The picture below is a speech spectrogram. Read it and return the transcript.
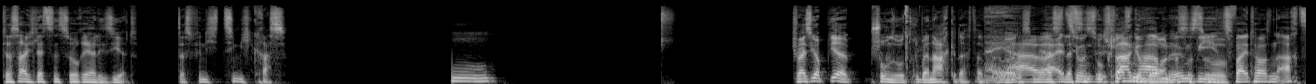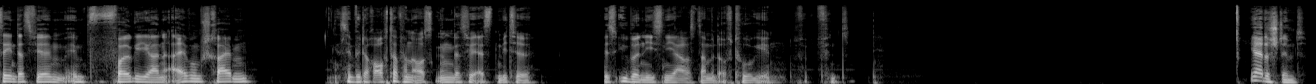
Das habe ich letztens so realisiert. Das finde ich ziemlich krass. Mhm. Ich weiß nicht, ob ihr schon so drüber nachgedacht habt, Naja, aber das ist mir erst als wir uns so klar haben, geworden. das irgendwie so, 2018, dass wir im, im Folgejahr ein Album schreiben, sind wir doch auch davon ausgegangen, dass wir erst Mitte des übernächsten Jahres damit auf Tour gehen. Find, ja, das stimmt.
